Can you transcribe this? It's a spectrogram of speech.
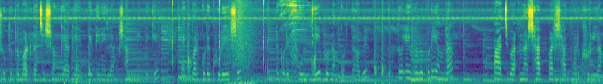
সুতোটা বট গাছের সঙ্গে আগে বেঁধে নিলাম সামনের দিকে। একবার করে ঘুরে এসে একটা করে ফুল দিয়ে প্রণাম করতে হবে। তো এইভাবে করেই আমরা পাঁচবার না, সাতবার সাতবার ঘুরলাম।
